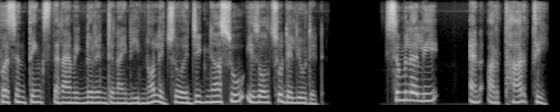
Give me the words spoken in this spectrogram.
person thinks that I'm ignorant and I need knowledge. So a jignasu is also deluded. Similarly, an artharthi.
